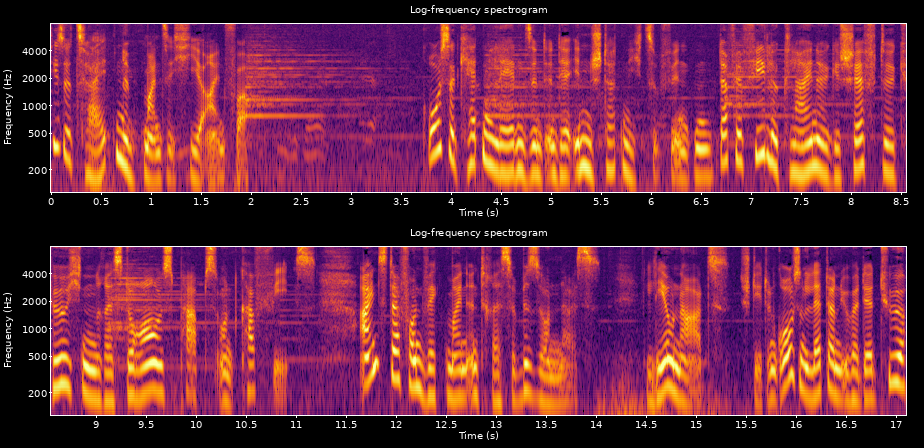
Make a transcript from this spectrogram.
Diese Zeit nimmt man sich hier einfach. Große Kettenläden sind in der Innenstadt nicht zu finden, dafür viele kleine Geschäfte, Kirchen, Restaurants, Pubs und Cafés. Eins davon weckt mein Interesse besonders. Leonard steht in großen Lettern über der Tür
